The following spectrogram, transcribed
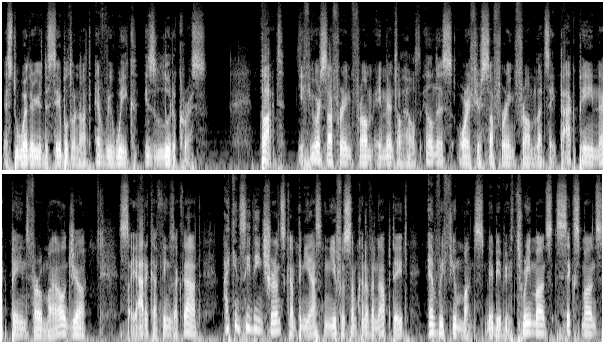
as to whether you're disabled or not every week is ludicrous. But if you are suffering from a mental health illness, or if you're suffering from, let's say, back pain, neck pains, fibromyalgia, sciatica, things like that, I can see the insurance company asking you for some kind of an update every few months, maybe every three months, six months,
